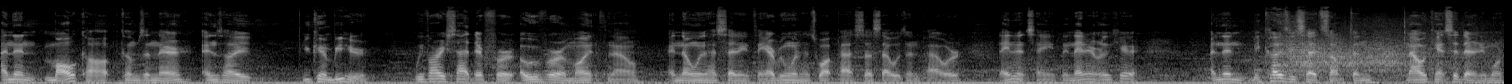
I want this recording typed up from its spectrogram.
and then mall cop comes in there and is like, "You can't be here." We've already sat there for over a month now, and no one has said anything. Everyone has walked past us that was in power. They didn't say anything. They didn't really care. And then because he said something, now we can't sit there anymore.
